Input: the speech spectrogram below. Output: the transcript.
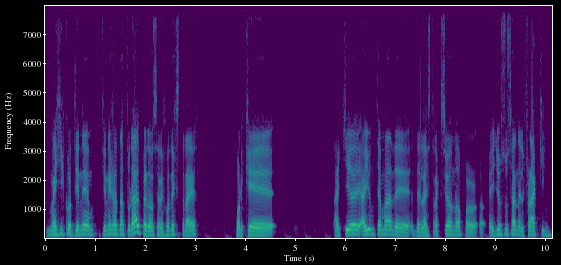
México tiene, tiene gas natural, pero se dejó de extraer porque aquí hay un tema de, la extracción, ¿no? Por, ellos usan el fracking.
